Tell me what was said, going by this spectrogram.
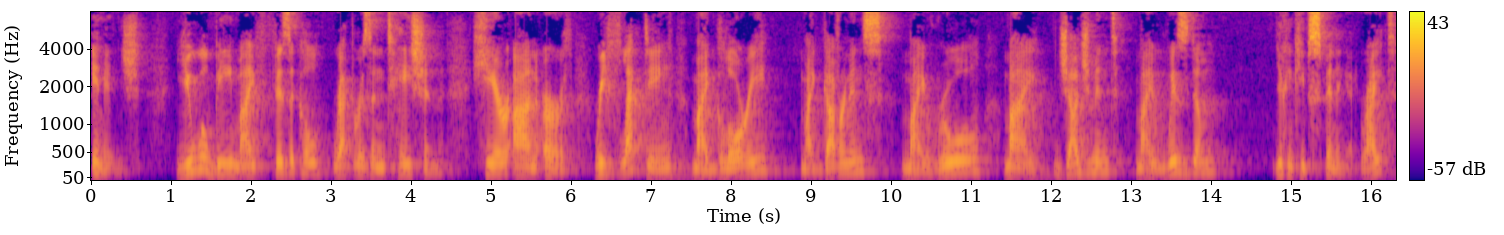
image. You will be my physical representation here on earth, reflecting my glory, my governance, my rule, my judgment, my wisdom. You can keep spinning it, right?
